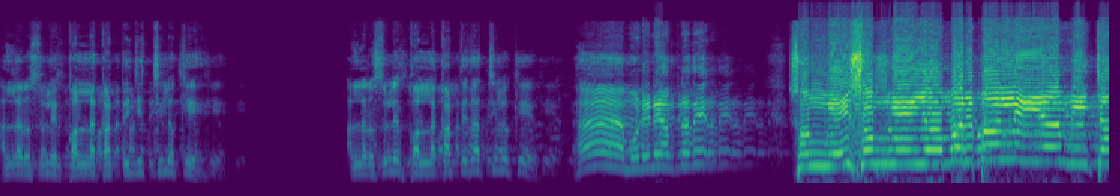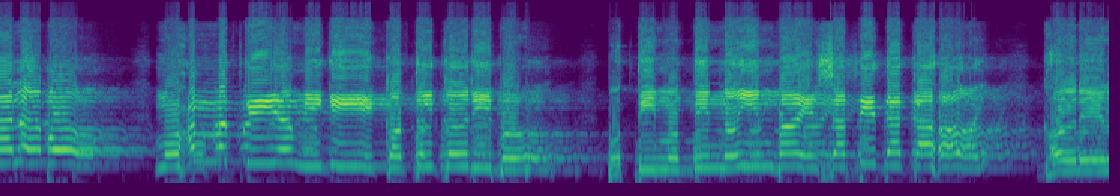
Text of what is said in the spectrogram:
আল্লাহ রসুলের কল্লা কাটতে যাচ্ছিল কে? আল্লাহ রসুলের কল্লা কাটতে যাচ্ছিল কে? হ্যাঁ মনে নেই আপনাদের? সঙ্গে সঙ্গে আমার বলি আমি চালাবো মোহাম্মদকে আমি গিয়ে কতল করিব। প্রতিমধ্যে নইম ভাইয়ের সাথে দেখা হয়। ঘরের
